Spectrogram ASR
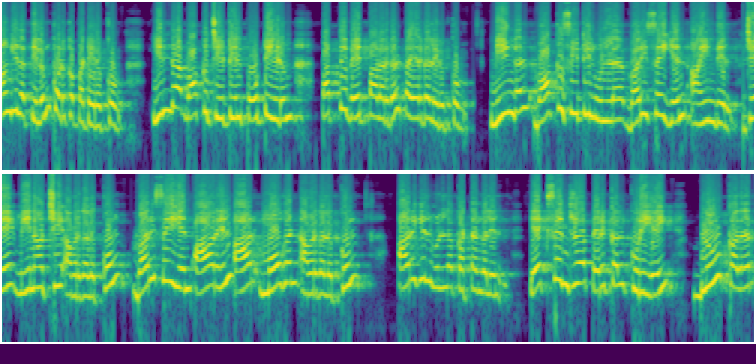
ஆங்கிலத்திலும் கொடுக்கப்பட்டிருக்கும். இந்த வாக்குச்சீட்டில் போட்டியிடும் பத்து வேட்பாளர்கள் பெயர்கள் இருக்கும். நீங்கள் வாக்கு சீட்டில் உள்ள வரிசை எண் ஐந்தில் ஜே மீனாட்சி அவர்களுக்கும் வரிசை எண் ஆறில் ஆர் மோகன் அவர்களுக்கும் அருகில் உள்ள கட்டங்களில் எக்ஸ் என்ற பெருக்கல் குறியை ப்ளூ கலர்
